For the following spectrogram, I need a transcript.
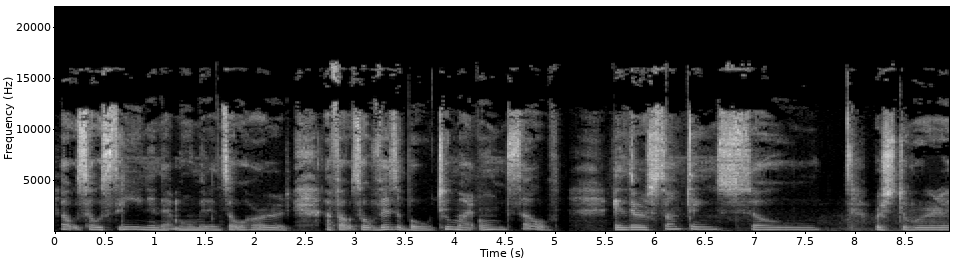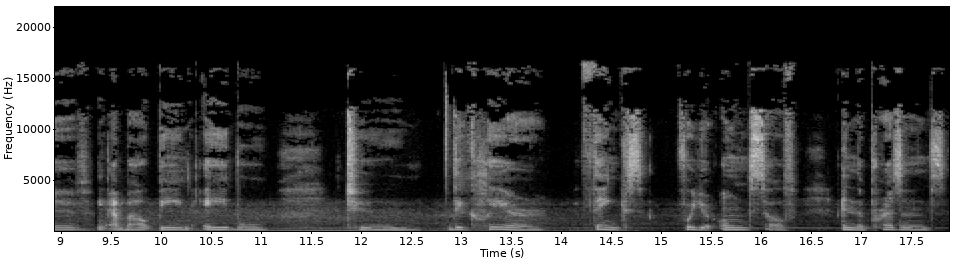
I felt so seen in that moment and so heard. I felt so visible to my own self. And there's something so restorative about being able to declare thanks for your own self in the presence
